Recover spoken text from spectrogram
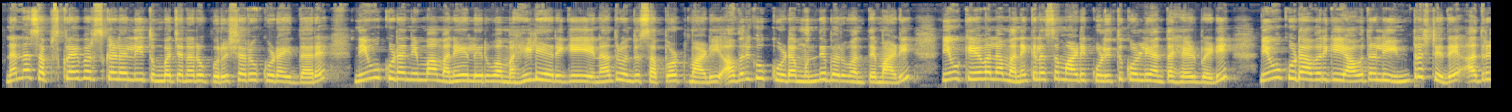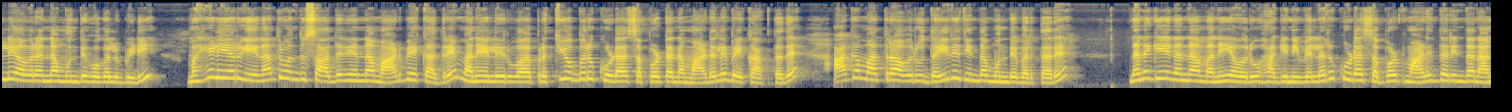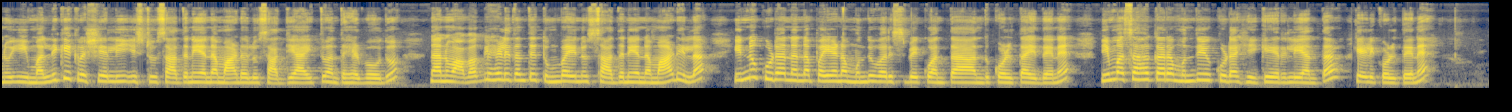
ನನ್ನ ಸಬ್ಸ್ಕ್ರೈಬರ್ಸ್ಗಳಲ್ಲಿ ತುಂಬ ಜನರು ಪುರುಷರು ಕೂಡ ಇದ್ದಾರೆ. ನೀವು ಕೂಡ ನಿಮ್ಮ ಮನೆಯಲ್ಲಿರುವ ಮಹಿಳೆಯರಿಗೆ ಏನಾದರೂ ಒಂದು ಸಪೋರ್ಟ್ ಮಾಡಿ, ಅವರಿಗೂ ಕೂಡ ಮುಂದೆ ಬರುವಂತೆ ಮಾಡಿ, ನೀವು ಕೇವಲ ಮನೆ ಕೆಲಸ ಮಾಡಿ ಕುಳಿತುಕೊಳ್ಳಿ ಅಂತ ಹೇಳಬೇಡಿ. ನೀವು ಕೂಡ ಅವರಿಗೆ ಯಾವುದರಲ್ಲಿ ಇಂಟ್ರೆಸ್ಟ್ ಇದೆ, ಅದರಲ್ಲಿ ಅವರನ್ನು ಮುಂದೆ ಹೋಗಲು ಬಿಡಿ. ಮಹಿಳೆಯರು ಏನಾದರೂ ಒಂದು ಸಾಧನೆಯನ್ನು ಮಾಡಬೇಕಾದ್ರೆ ಮನೆಯಲ್ಲಿರುವ ಪ್ರತಿಯೊಬ್ಬರೂ ಕೂಡ ಸಪೋರ್ಟನ್ನು ಮಾಡಲೇಬೇಕಾಗ್ತದೆ. ಆಗ ಮಾತ್ರ ಅವರು ಧೈರ್ಯದಿಂದ ಮುಂದೆ ಬರ್ತಾರೆ. ನನಗೆ ನನ್ನ ಮನೆಯವರು ಹಾಗೆ ನೀವೆಲ್ಲರೂ ಕೂಡ ಸಪೋರ್ಟ್ ಮಾಡಿದ್ದರಿಂದ ನಾನು ಈ ಮಲ್ಲಿಗೆ ಕೃಷಿಯಲ್ಲಿ ಇಷ್ಟು ಸಾಧನೆಯನ್ನು ಮಾಡಲು ಸಾಧ್ಯ ಆಯಿತು ಅಂತ ಹೇಳ್ಬೋದು ನಾನು ಆವಾಗಲೇ ಹೇಳಿದಂತೆ ತುಂಬ ಏನು ಸಾಧನೆಯನ್ನು ಮಾಡಿಲ್ಲ. ಇನ್ನೂ ಕೂಡ ನನ್ನ ಪಯಣ ಮುಂದುವರಿಸಬೇಕು ಅಂತ ಅಂದುಕೊಳ್ತಾ ಇದ್ದೇನೆ. ನಿಮ್ಮ ಸಹಕಾರ ಮುಂದೆಯೂ ಕೂಡ ಹೀಗೆ ಇರಲಿ ಅಂತ ಕೇಳಿಕೊಳ್ತೇನೆ.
